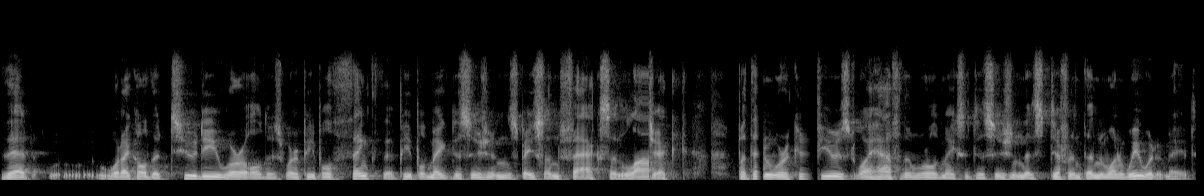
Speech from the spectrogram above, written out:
That what I call the 2D world is where people think that people make decisions based on facts and logic, but then we're confused why half of the world makes a decision that's different than the one we would have made.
